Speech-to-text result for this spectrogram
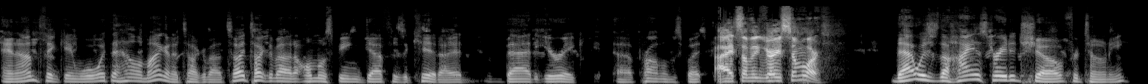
And I'm thinking, well, what the hell am I going to talk about? So I talked about almost being deaf as a kid. I had bad earache uh, problems, but I had something very similar. That was the highest rated show for Tony.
